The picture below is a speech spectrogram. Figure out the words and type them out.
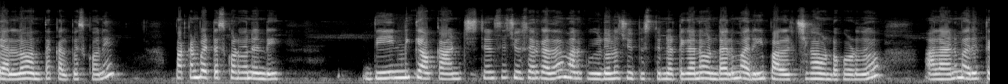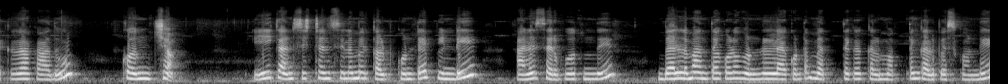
బెల్లం అంతా కలిపేసుకొని పక్కన పెట్టేసుకోవడమేనండి. దీనికి ఒక కన్సిస్టెన్సీ చూసారు కదా మనకు వీడియోలో చూపిస్తున్నట్టుగానే ఉండాలి. మరీ పలచగా ఉండకూడదు. అలానే మరీ తిక్కగా కాదు. కొంచెం ఈ కన్సిస్టెన్సీలో మీరు కలుపుకుంటే పిండి అనేది సరిపోతుంది. బెల్లం అంతా కూడా ఉండలు లేకుండా మెత్తగా కలి మొత్తం కలిపేసుకోండి.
